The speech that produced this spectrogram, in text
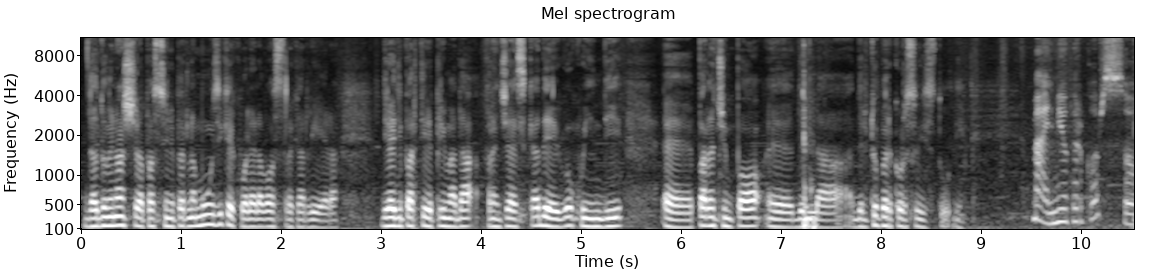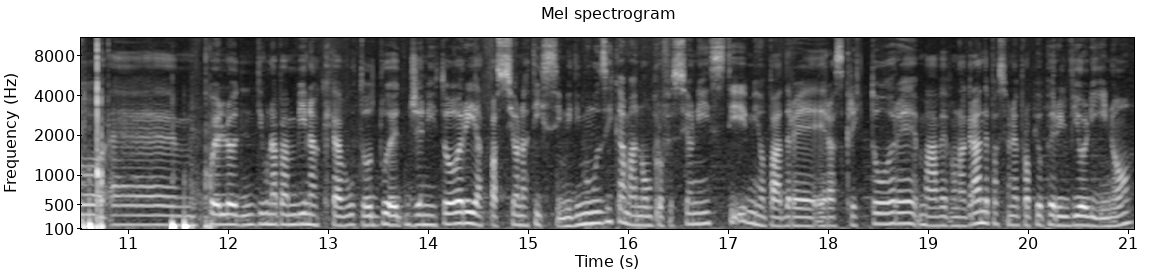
da dove nasce la passione per la musica e qual è la vostra carriera. Direi di partire prima da Francesca Dego, quindi eh, parlaci un po' eh, della, del tuo percorso di studi. Ma il mio percorso è quello di una bambina che ha avuto due genitori appassionatissimi di musica ma non professionisti. Mio padre era scrittore ma aveva una grande passione proprio per il violino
